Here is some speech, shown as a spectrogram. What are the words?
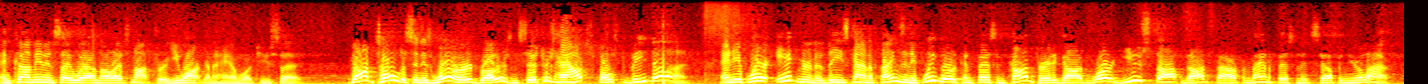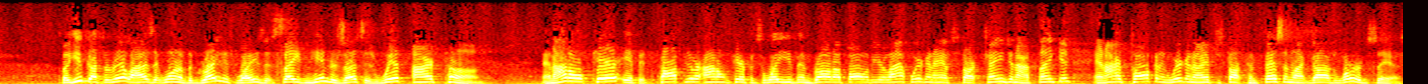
and come in and say, Well, no, that's not true. You aren't going to have what you say. God told us in His Word, brothers and sisters, how it's supposed to be done. And if we're ignorant of these kind of things, and if we go to confessing contrary to God's Word, you stop God's power from manifesting itself in your life. So you've got to realize that one of the greatest ways that Satan hinders us is with our tongue. And I don't care if it's popular, I don't care if it's the way you've been brought up all of your life, we're going to have to start changing our thinking and our talking, and we're going to have to start confessing like God's Word says.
